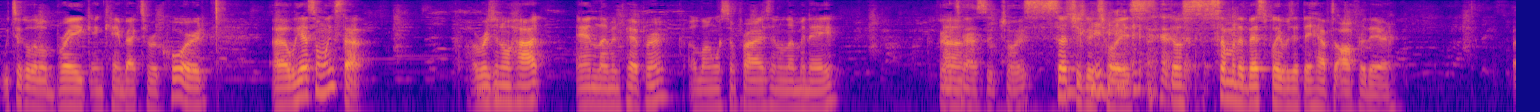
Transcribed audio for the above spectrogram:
we took a little break and came back to record. Uh, we had some Wingstop, original hot and lemon pepper, along with some fries and a lemonade. Fantastic choice. Such a good choice. Those some of the best flavors that they have to offer there. I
